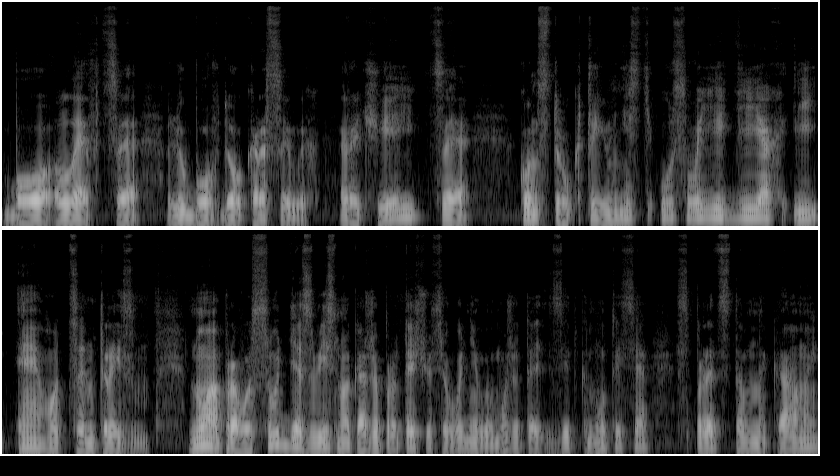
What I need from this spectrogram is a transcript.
Бо лев це любов до красивих речей, це конструктивність у своїх діях і егоцентризм. Ну а правосуддя, звісно, каже про те, що сьогодні ви можете зіткнутися з представниками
